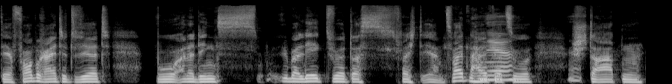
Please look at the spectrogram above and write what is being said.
der vorbereitet wird, wo allerdings überlegt wird, das vielleicht eher im zweiten Halbjahr ja. zu starten.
